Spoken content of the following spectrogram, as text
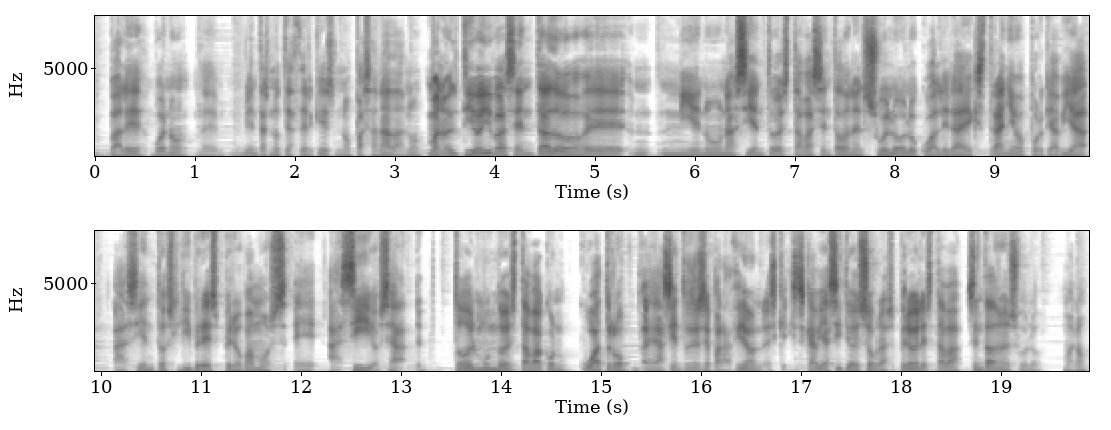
vale, bueno, eh, mientras no te acerques no pasa nada, ¿no? Bueno, el tío iba sentado eh, ni en un asiento, estaba sentado en el suelo, lo cual era extraño porque había asientos libres, pero vamos, eh, así, o sea, todo el mundo estaba con cuatro asientos de separación. Es que, es que había sitio de sobras, pero él estaba sentado en el suelo. Bueno,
